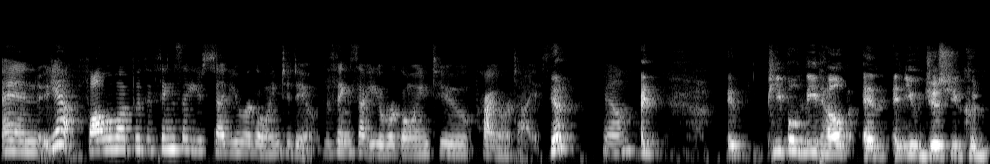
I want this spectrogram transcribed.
and yeah, follow up with the things that you said you were going to do, the things that you were going to prioritize. Yeah. You know? It, people need help, and and you just you could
